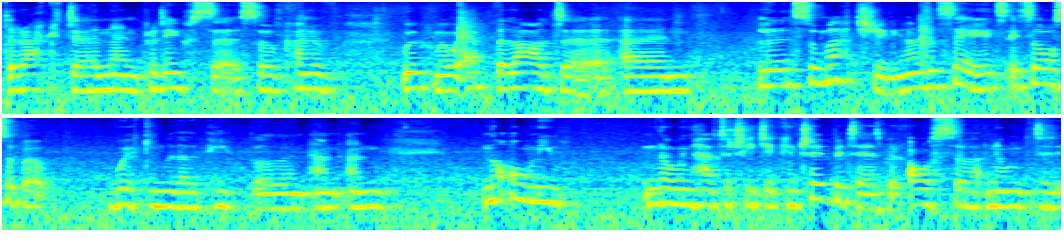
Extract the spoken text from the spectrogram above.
director and then producer. So I've kind of worked my way up the ladder and learned so much really. And as I say, it's, it's also about working with other people and, and, and not only knowing how to treat your contributors, but also knowing to,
